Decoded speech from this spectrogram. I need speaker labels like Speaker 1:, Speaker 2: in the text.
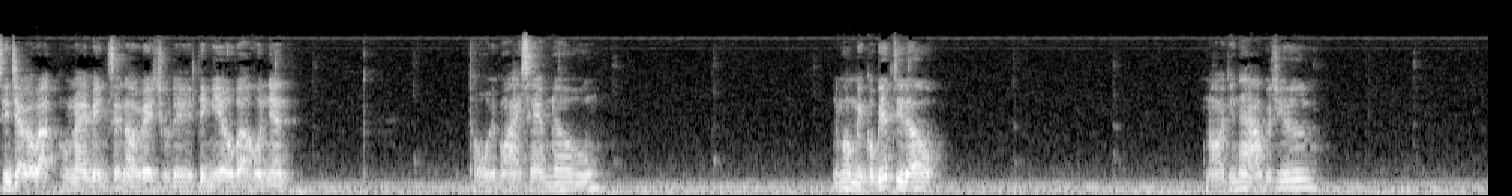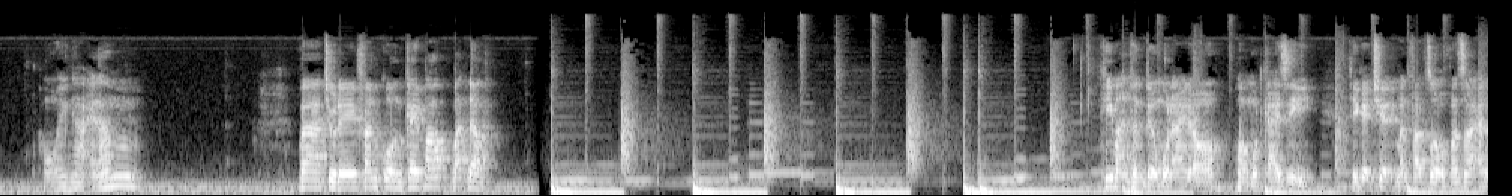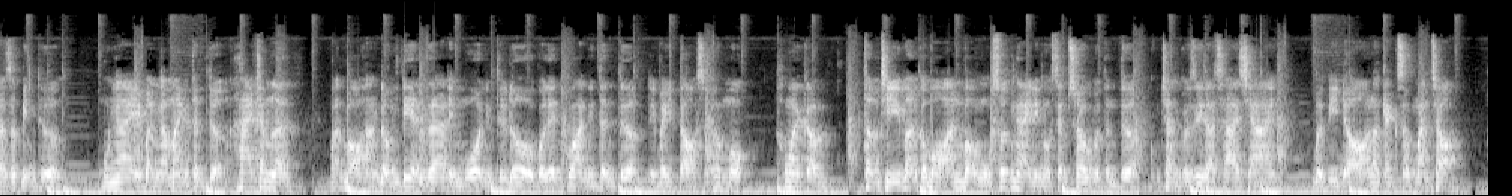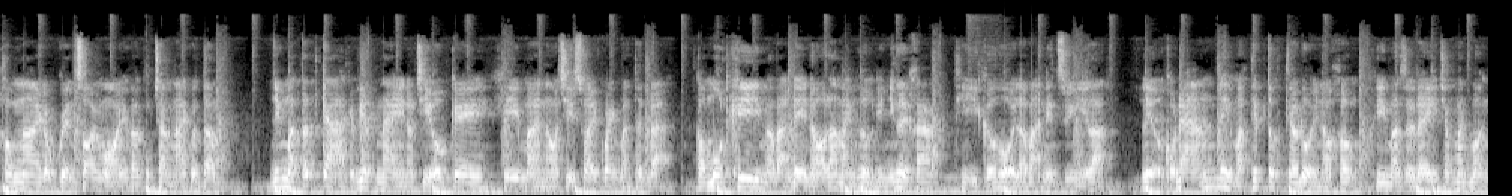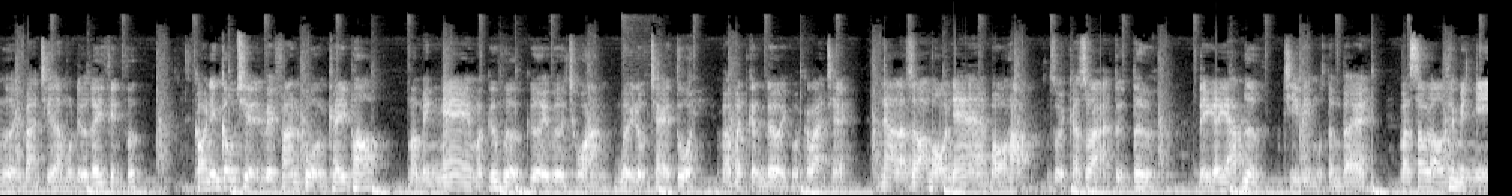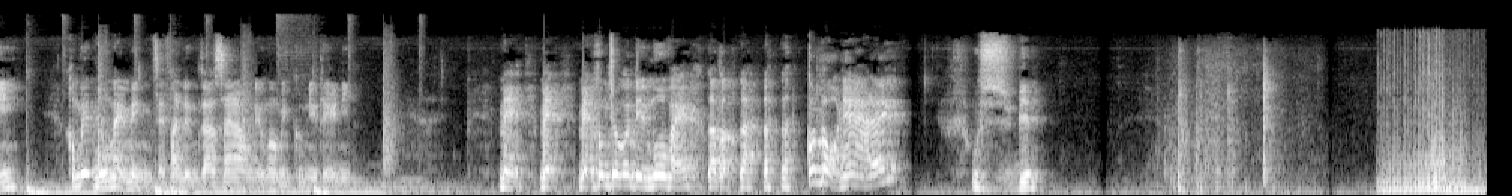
Speaker 1: Xin chào các bạn, hôm nay mình sẽ nói về chủ đề tình yêu và hôn nhân. Thôi có ai xem đâu. Nhưng mà mình có biết gì đâu. Nói thế nào cơ chứ? Thôi ngại lắm. Và chủ đề fan cuồng K-pop bắt đầu. Khi bạn thần tượng một ai đó hoặc một cái gì thì cái chuyện bạn phát rồ phát dại là rất bình thường. Một ngày bạn ngắm ảnh thần tượng 200 lần, bạn bỏ hàng đống tiền ra để mua những thứ đồ có liên quan đến thần tượng để bày tỏ sự hâm mộ. Không ai cấm. Thậm chí bạn có bỏ ăn bỏ ngủ suốt ngày để ngồi xem show của thần tượng cũng chẳng có gì là sai trái, bởi vì đó là cách sống bạn chọn. Không ai có quyền soi mói và cũng chẳng ai quan tâm. Nhưng mà tất cả cái việc này nó chỉ ok khi mà nó chỉ xoay quanh bản thân bạn. Còn một khi mà bạn để nó làm ảnh hưởng đến những người khác thì cơ hội là bạn nên suy nghĩ lại. Liệu có đáng để mà tiếp tục theo đuổi nó không khi mà giờ đây trong mắt mọi người bạn chỉ là một đứa gây phiền phức? Có những câu chuyện về fan cuồng K-pop mà mình nghe mà cứ vừa cười vừa choáng bởi độ trẻ tuổi và bất cần đời của các bạn trẻ. Nào là dọa bỏ nhà, bỏ học, rồi cả dọa tự tử để gây áp lực chỉ vì một tấm vé. Và sau đó thì mình nghĩ không biết bố mẹ mình sẽ phản ứng ra sao nếu mà mình cũng như thế nhỉ? Mẹ, mẹ, mẹ không cho con tiền mua vé. Là con là, là, là con bỏ nhà đấy. Ui, biến.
